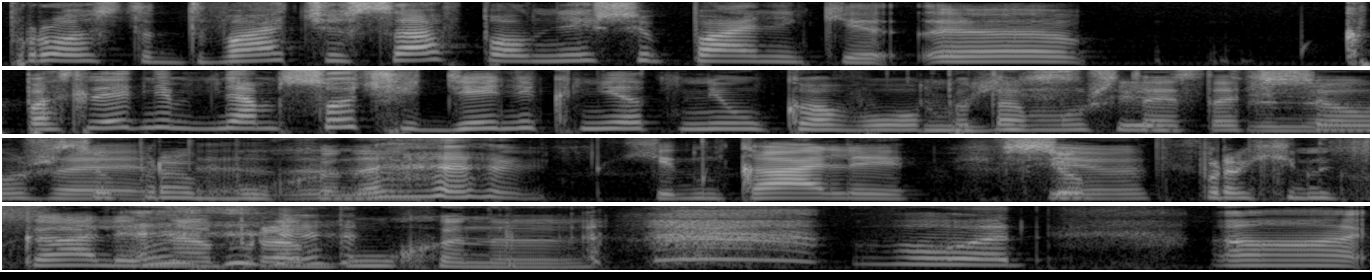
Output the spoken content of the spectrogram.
просто два часа в полнейшей панике. Э, К последним дням Сочи денег нет ни у кого, Ну, потому что это все уже всё э, пробухано. хинкали, Все все прохинкалено, пробухано. вот. А,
